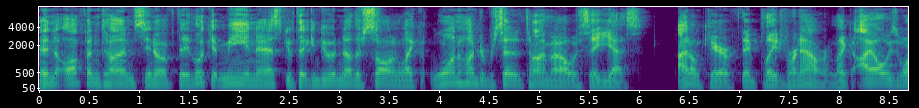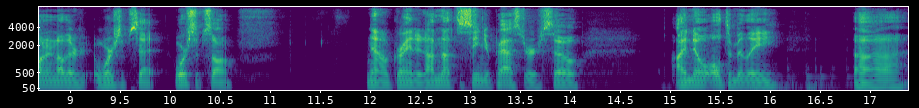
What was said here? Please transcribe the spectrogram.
And oftentimes, you know, if they look at me and ask if they can do another song, like 100% of the time, I always say yes. I don't care if they played for an hour. Like I always want another worship set, worship song. Now, granted, I'm not the senior pastor, so I know ultimately uh,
